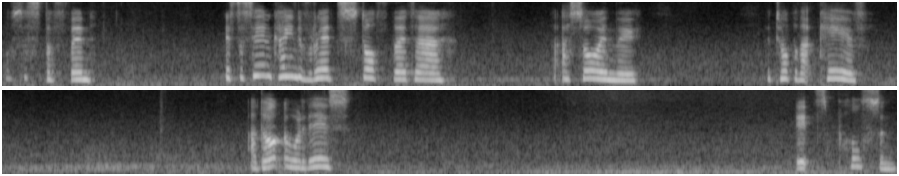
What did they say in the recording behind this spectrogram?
What's this stuff then? It's the same kind of red stuff that, uh, that I saw in the the top of that cave. I don't know what it is. It's pulsing.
